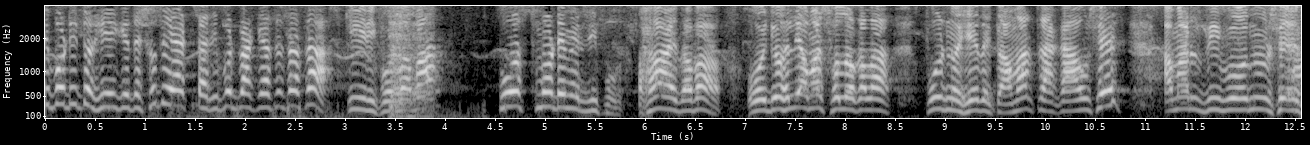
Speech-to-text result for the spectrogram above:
রিপোর্টই তো হয়ে গেছে শুধু একটা রিপোর্ট বাকি আছে চাচা। কি রিপোর্ট বাবা? পোস্টমর্টেমের রিপোর্ট। হাই বাবা ওইটা হলে আমার ষোলো কালা পূর্ণ হয়ে যেত আমার টাকাও শেষ আমার জীবনও শেষ।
